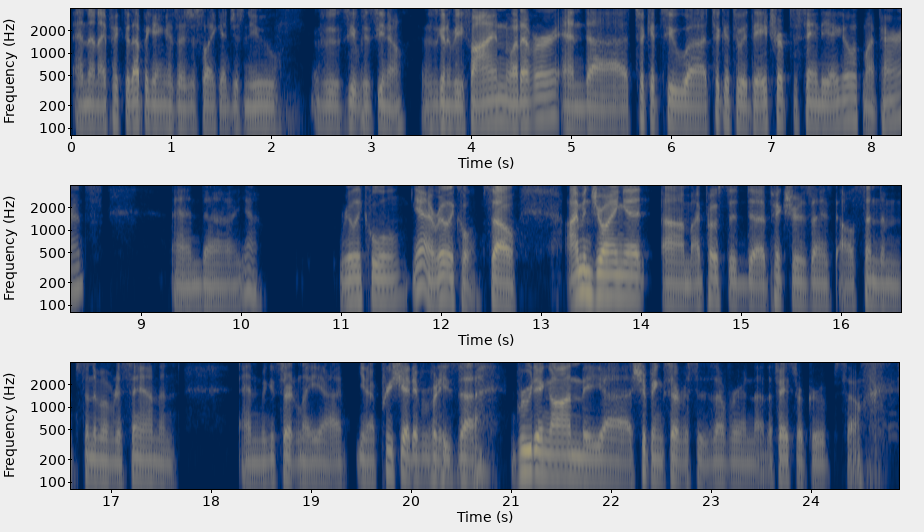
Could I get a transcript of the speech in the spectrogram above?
and then I picked it up again because I just like I just knew it was it was you know it was going to be fine, whatever, and uh, took it to uh, took it to a day trip to San Diego with my parents, and uh, yeah, really cool. Yeah, really cool. So I'm enjoying it. Um, I posted uh, pictures. I, will send them send them over to Sam and and we can certainly uh, you know appreciate everybody's uh, rooting on the uh, shipping services over in the, the Facebook group. So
